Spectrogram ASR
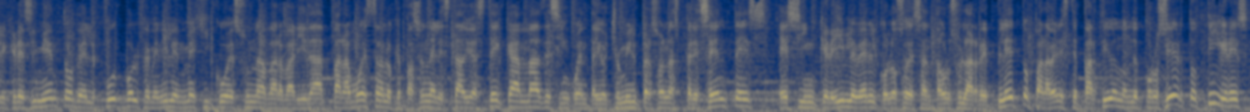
El crecimiento del fútbol femenil en México es una barbaridad. Para muestra lo que pasó en el Estadio Azteca, más de 58 mil personas presentes. Es increíble ver el Coloso de Santa Úrsula repleto para ver este partido en donde, por cierto, Tigres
